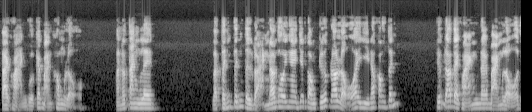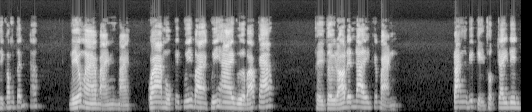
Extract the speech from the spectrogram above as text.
tài khoản của các bạn không lỗ mà nó tăng lên. Là tính tính từ đoạn đó thôi nghe, chứ còn trước đó lỗ hay gì nó không tính. Trước đó tài khoản bạn lộ thì không tính, đó nếu mà bạn bạn qua một cái quý ba, quý hai vừa báo cáo, thì từ đó đến đây các bạn tăng cái kỹ thuật trading.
